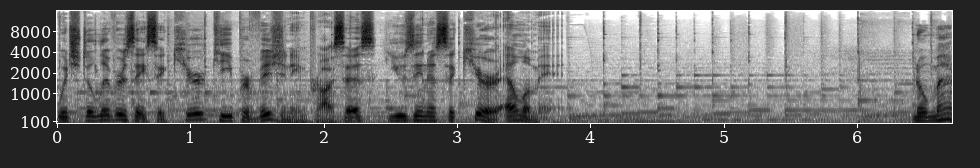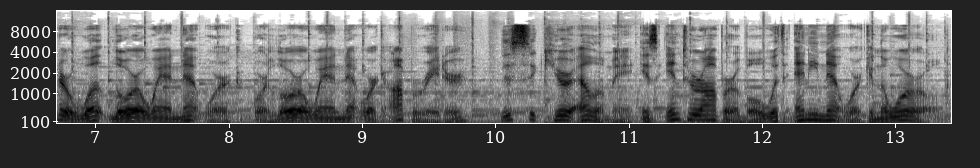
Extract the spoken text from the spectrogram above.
which delivers a secure key provisioning process using a secure element. No matter what LoRaWAN network or LoRaWAN network operator, this secure element is interoperable with any network in the world.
